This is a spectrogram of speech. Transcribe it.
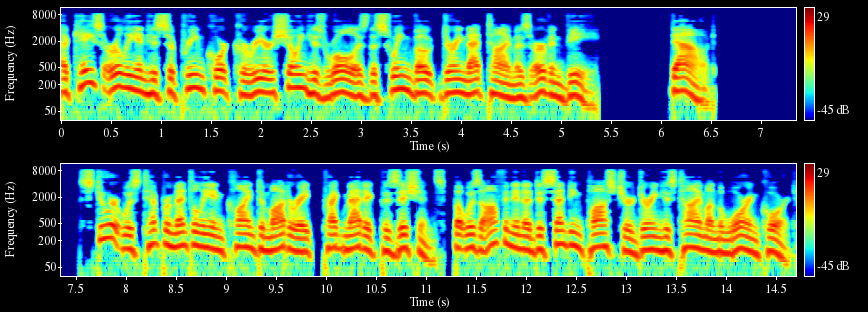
A case early in his Supreme Court career showing his role as the swing vote during that time is Irvin v. Dowd. Stewart was temperamentally inclined to moderate, pragmatic positions, but was often in a dissenting posture during his time on the Warren Court.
